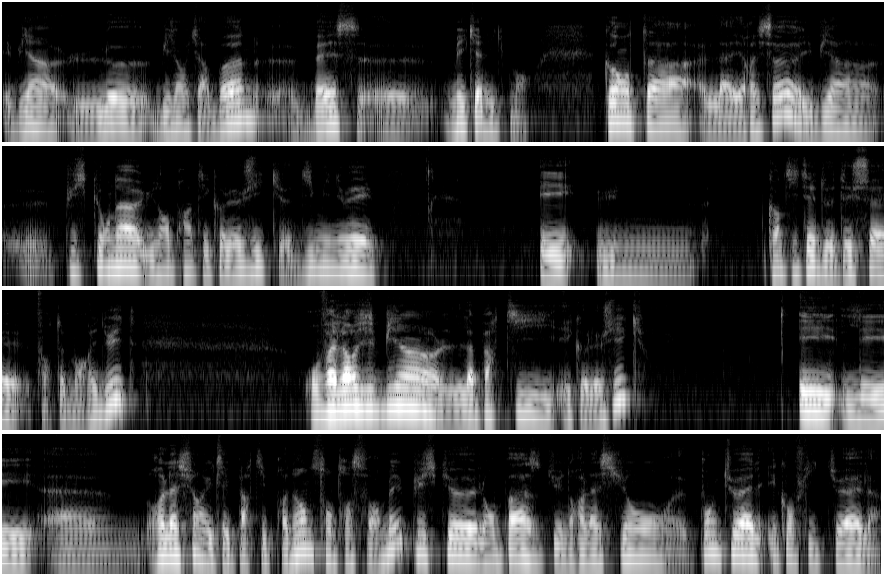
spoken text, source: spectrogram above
eh bien, le bilan carbone euh, baisse euh, mécaniquement. Quant à la RSE, eh bien, puisqu'on a une empreinte écologique diminuée et une quantité de déchets fortement réduite, on valorise bien la partie écologique et les euh, relations avec les parties prenantes sont transformées puisque l'on passe d'une relation euh, ponctuelle et conflictuelle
